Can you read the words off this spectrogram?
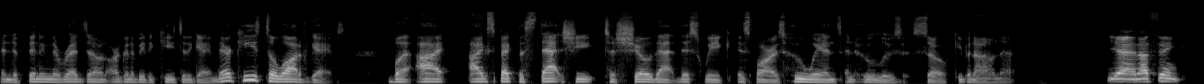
and defending the red zone are going to be the keys to the game. They're keys to a lot of games, but I I expect the stat sheet to show that this week as far as who wins and who loses. So keep an eye on that. Yeah, and I think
